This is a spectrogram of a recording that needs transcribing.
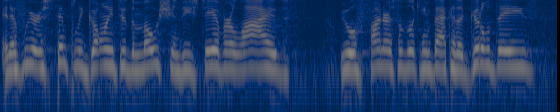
And if we are simply going through the motions each day of our lives, we will find ourselves looking back at the good old days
